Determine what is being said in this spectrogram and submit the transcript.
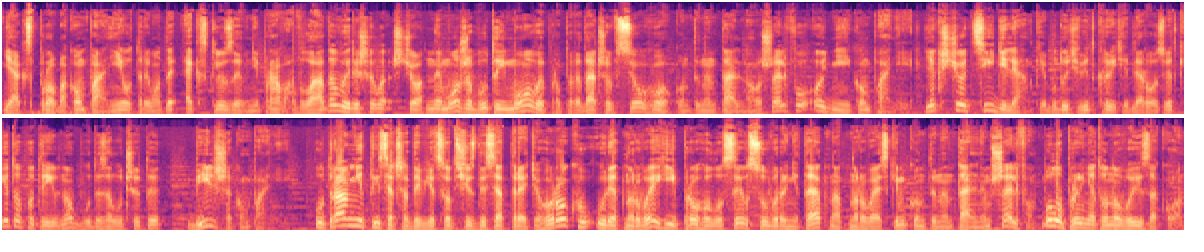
як спроба компанії отримати ексклюзивні права. Влада вирішила, що не може бути й мови про передачу всього континентального шельфу одній компанії. Якщо ці ділянки будуть відкриті для розвідки, то потрібно буде залучити більше компаній. У травні 1963 року уряд Норвегії проголосив суверенітет над норвезьким континентальним шельфом. Було прийнято новий закон,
